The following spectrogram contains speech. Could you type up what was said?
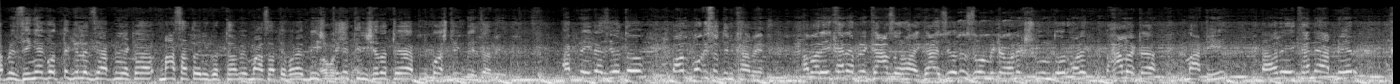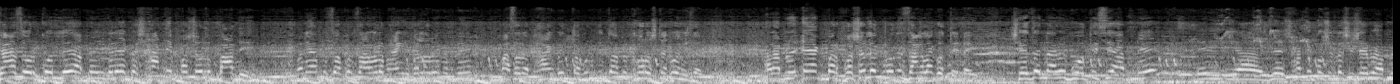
আপনি ঝিঙ্গা করতে গেলে যে আপনার একটা মাছা তৈরি করতে হবে মাছাতে পরে বিশ থেকে। তিরিশ হাজার টাকা আপনি কস্টিং বিল যাবে আপনি এটা যেহেতু অল্প কিছুদিন খাবেন আবার এখানে আপনি গাজর হয় যেহেতু জমিটা অনেক সুন্দর অনেক ভালো একটা মাটি, তাহলে এখানে আপনার গাজর করলে আপনার এখানে একটা সাথে ফসল বাদে মানে আপনি যখন জানালা ভাঙে ফেলাবেন, আপনি মাছাটা ভাঙবেন, তখন কিন্তু আপনার খরচটা কমে যাবে। আর আপনি একবার ফসলের কোনো জাংলা করতে নাই। সেই জন্য আমি বলতেছি, আপনি এই যে সাথে ফসলের হিসাবে আপনি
